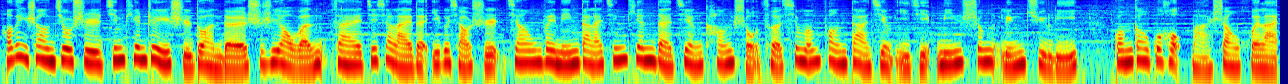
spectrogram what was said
好的，以上就是今天这一时段的实时要闻，在接下来的一个小时将为您带来今天的健康手册、新闻放大镜以及民生零距离。广告过后马上回来。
